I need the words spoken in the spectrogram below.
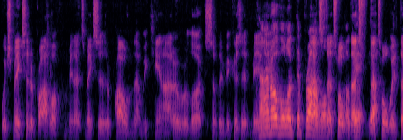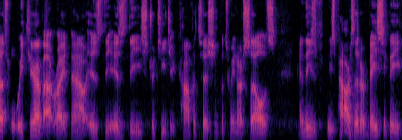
which makes it a problem. I mean, that makes it a problem that we cannot overlook simply because it may Can't overlook the problem. that's what okay? that's, yeah. that's what we that's what we care about right now is the is the strategic competition between ourselves and these these powers that are basically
